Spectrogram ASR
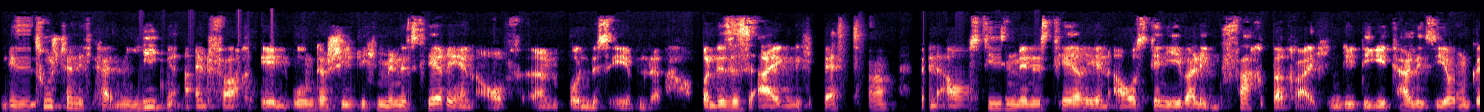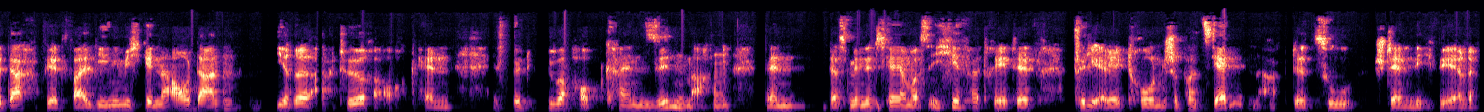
diese Zuständigkeiten liegen einfach in unterschiedlichen Ministerien auf ähm, Bundesebene. Und es ist eigentlich besser, wenn aus diesen Ministerien, aus den jeweiligen Fachbereichen die Digitalisierung gedacht wird, weil die nämlich genau dann ihre Akteure auch kennen. Es wird überhaupt keinen Sinn machen, wenn das Ministerium, was ich hier vertrete, für die elektronische Patientenakte zuständig wäre.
